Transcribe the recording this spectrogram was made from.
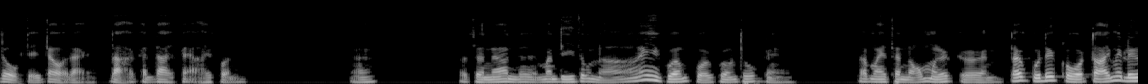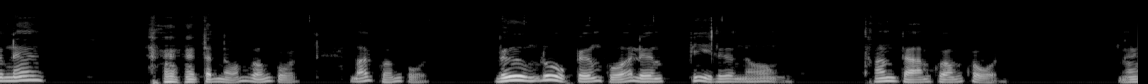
โลกตีเต้าได้ ด่ากันได้ไม่อายคนนะเพราะฉะนั้นเนี่ยมันดีตรงไหนความโกรธความทุกข์เนี่ยทำไมถนอมมาเหลือเกิน ถ้ากูได้โกรธตายไม่ลืมนะถนอมความโกรธรักความโกรธลืมลูกลืมผัวลืมพี่ลืมน้องทำตามความโกรธนะ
